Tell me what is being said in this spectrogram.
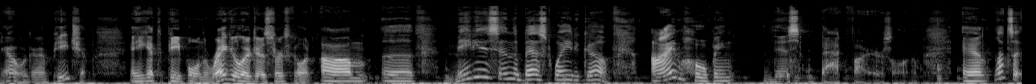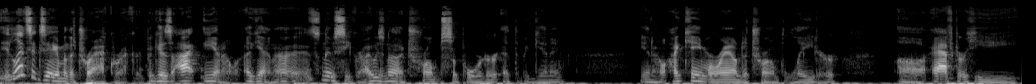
Yeah, we're going to impeach him. And you get the people in the regular districts going, um, uh, maybe this isn't the best way to go. I'm hoping this backfires on him. And let's let's examine the track record because I, you know, again, it's no secret I was not a Trump supporter at the beginning. You know, I came around to Trump later uh, after he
